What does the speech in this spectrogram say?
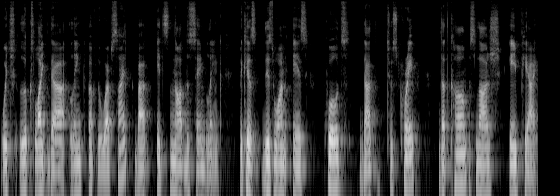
which looks like the link of the website but it's not the same link because this one is quotes.toscrape.com slash API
